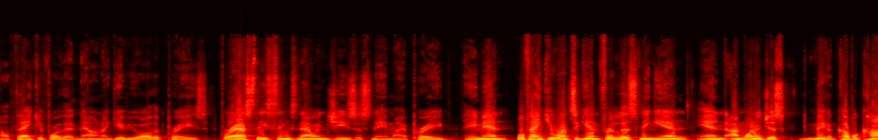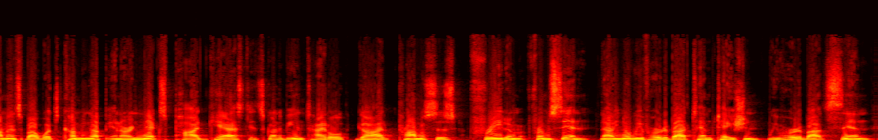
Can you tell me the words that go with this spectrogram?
I'll thank you for that now, and I give you all the praise. For ask these things now in Jesus' name, I pray. Amen. Well, thank you once again for listening in, and I'm going to just make a couple comments about what's coming up in our next podcast. It's going to be entitled God Promises Freedom from Sin. Now, you know, we've heard about temptation, we've heard about sin,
